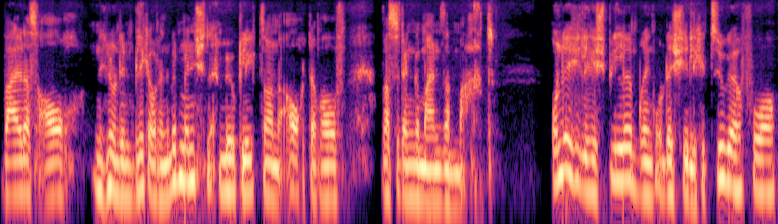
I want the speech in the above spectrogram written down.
weil das auch nicht nur den Blick auf den Mitmenschen ermöglicht, sondern auch darauf, was sie dann gemeinsam macht. Unterschiedliche Spiele bringen unterschiedliche Züge hervor,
